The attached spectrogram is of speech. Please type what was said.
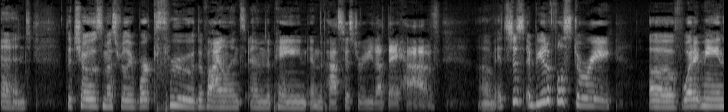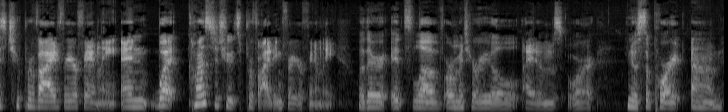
and the Chos must really work through the violence and the pain and the past history that they have. Um, it's just a beautiful story of what it means to provide for your family and what constitutes providing for your family, whether it's love or material items or you know support. Um,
